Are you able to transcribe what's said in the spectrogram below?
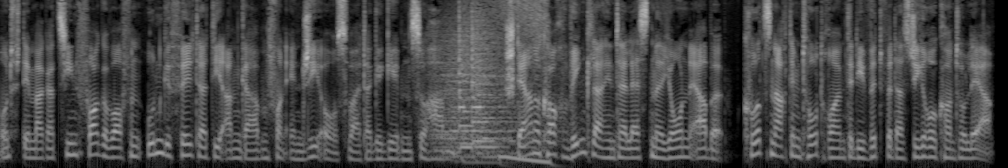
und dem Magazin vorgeworfen, ungefiltert die Angaben von NGOs weitergegeben zu haben. Sternekoch Winkler hinterlässt Millionenerbe. Kurz nach dem Tod räumte die Witwe das Girokonto leer.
